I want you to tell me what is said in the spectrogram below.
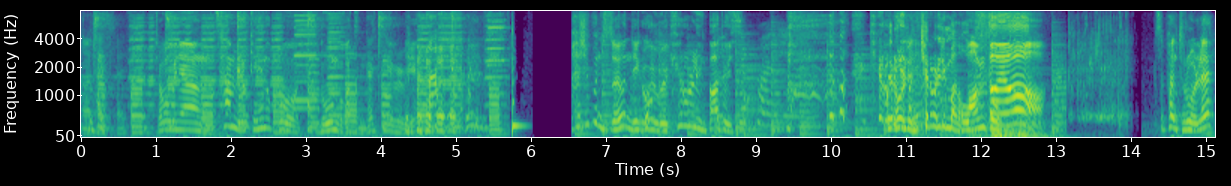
아 잘했어 잘했어. 저거 그냥 3 이렇게 해놓고 딱 놓은 것 같은데 테이블 위에. 하실 분 있어요 근데 이거? 여기 왜 캐롤린 빠져 있어? 스테파니. 캐롤린 캐롤린만 없어. 왕따야. 스테판 들어올래?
